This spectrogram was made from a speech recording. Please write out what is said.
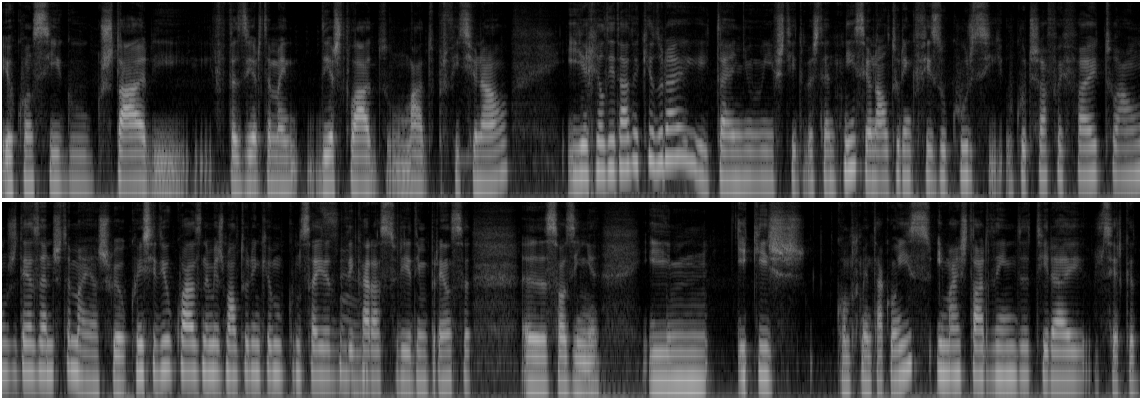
eu consigo gostar e fazer também deste lado um lado profissional. E a realidade é que adorei e tenho investido bastante nisso. Eu, na altura em que fiz o curso, e o curso já foi feito há uns 10 anos também, acho eu. Coincidiu quase na mesma altura em que eu me comecei a Sim. dedicar à assessoria de imprensa eh, sozinha. E, e quis complementar com isso e mais tarde ainda tirei, cerca de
